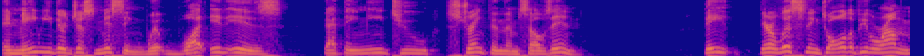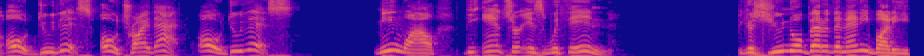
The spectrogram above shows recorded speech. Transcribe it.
And maybe they're just missing what it is that they need to strengthen themselves in. They they're listening to all the people around them. Oh, do this. Oh, try that. Oh, do this. Meanwhile, the answer is within because you know better than anybody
